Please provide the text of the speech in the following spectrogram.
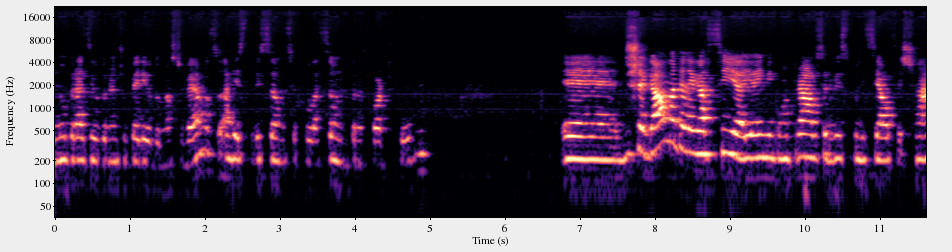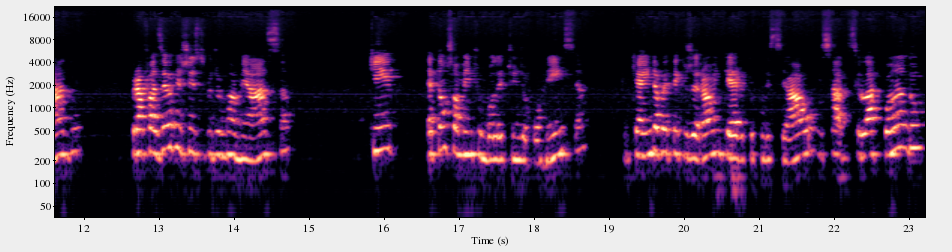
no Brasil durante o período nós tivemos a restrição de circulação de transporte público, é, de chegar a uma delegacia e ainda encontrar o serviço policial fechado, para fazer o registro de uma ameaça que é tão somente um boletim de ocorrência, que ainda vai ter que gerar um inquérito policial e sabe-se lá quando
